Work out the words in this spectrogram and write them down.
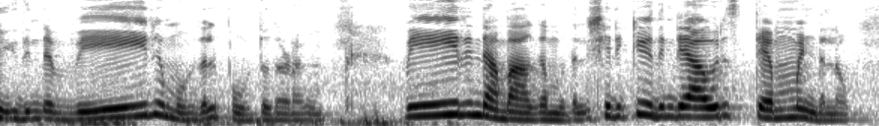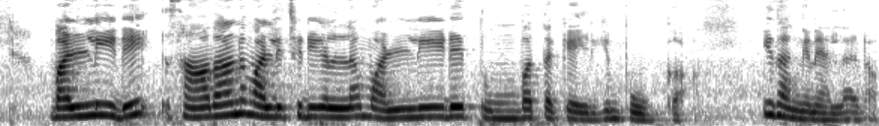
ഇതിന്റെ വേര് മുതൽ പൂത്ത് തുടങ്ങും. വേരിന്റെ ആ ഭാഗം മുതൽ ശരിക്കും ഇതിന്റെ ആ ഒരു സ്റ്റെം ഉണ്ടല്ലോ. വള്ളിയുടെ സാധാരണ വള്ളിച്ചെടികളെല്ലാം വള്ളിയുടെ തുമ്പത്തൊക്കെ ആയിരിക്കും പൂക്കുക. ഇതങ്ങനെയല്ല കേട്ടോ.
